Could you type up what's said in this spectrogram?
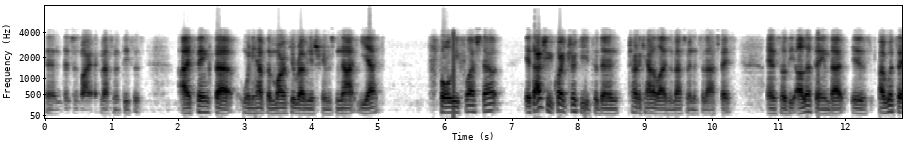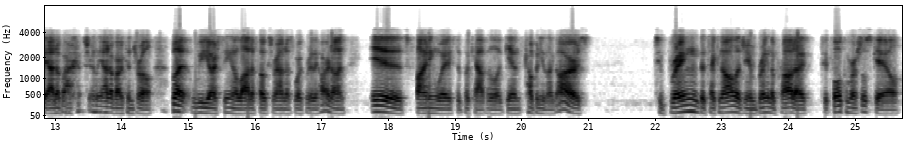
and this is my investment thesis. I think that when you have the market revenue streams not yet fully fleshed out, it's actually quite tricky to then try to catalyze investment into that space. And so the other thing that is, I would say, out of our certainly out of our control, but we are seeing a lot of folks around us work really hard on, is finding ways to put capital against companies like ours to bring the technology and bring the product to full commercial scale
